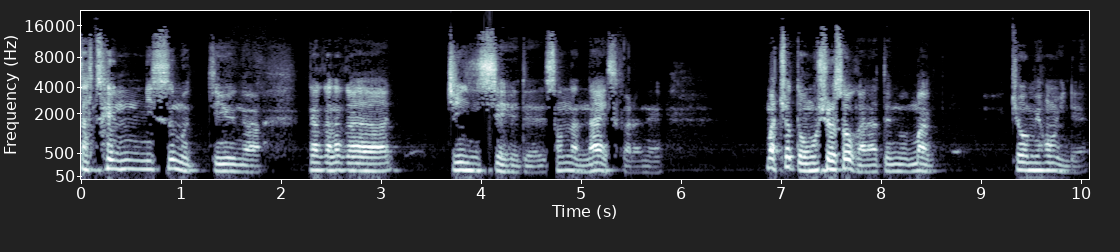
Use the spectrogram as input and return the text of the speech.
茶店に住むっていうのはなかなか人生でそんなんないですからね。まあちょっと面白そうかなってまあ興味本位で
